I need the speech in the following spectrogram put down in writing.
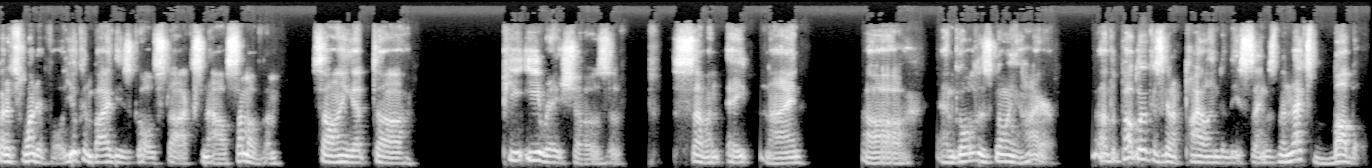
But it's wonderful. You can buy these gold stocks now, some of them selling at uh, PE ratios of seven, eight, nine, uh, and gold is going higher. Now, the public is going to pile into these things. The next bubble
